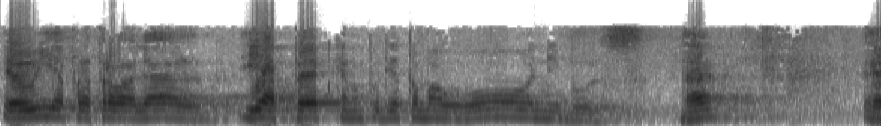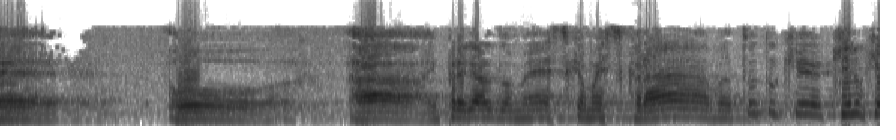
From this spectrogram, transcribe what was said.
eu ia para trabalhar, ia a pé porque não podia tomar o ônibus. Né? É, o, a empregada doméstica é uma escrava, tudo que, aquilo que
